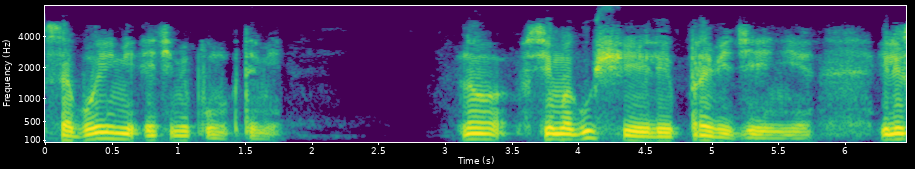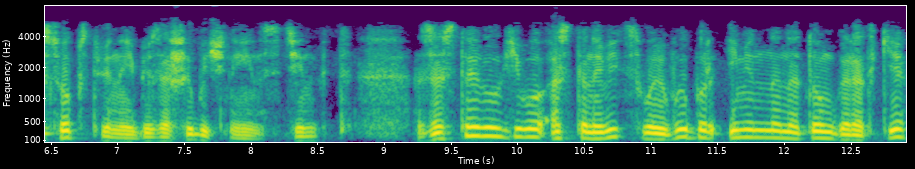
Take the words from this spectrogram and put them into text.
с обоими этими пунктами. Но всемогущее ли провидение или собственный безошибочный инстинкт заставил его остановить свой выбор именно на том городке,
